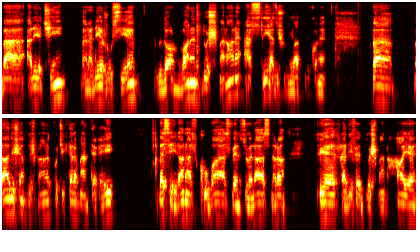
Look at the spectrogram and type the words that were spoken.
به علیه چین بر علیه روسیه عنوان دشمنان اصلی ازشون یاد می‌کنه. و بعدش هم دشمنان کوچکتر منطقه‌ای مثل ایران است کوبا است ونزوئلا است. را توی ردیف دشمنهای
